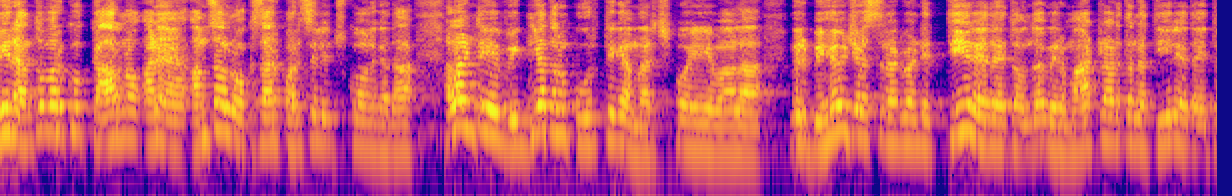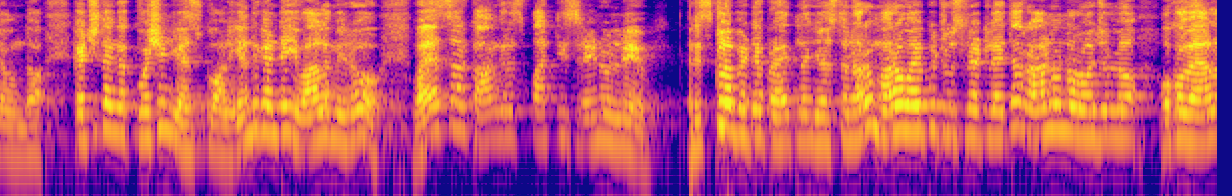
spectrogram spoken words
మీరు ఎంతవరకు కారణం అనే అంశాలను ఒకసారి పరిశీలించుకోవాలి కదా. అలాంటి విజ్ఞతను పూర్తిగా మర్చిపోయి ఇవాళ మీరు బిహేవ్ చేస్తున్నటువంటి తీరు ఏదైతే ఉందో మీరు మాట్లాడుతున్న తీరు ఏదైతే ఉందో ఖచ్చితంగా క్వశ్చన్ చేసుకోవాలి. ఎందుకంటే ఇవాళ మీరు వైఎస్ఆర్ కాంగ్రెస్ పార్టీ శ్రేణుల్ని రిస్క్లో పెట్టే ప్రయత్నం చేస్తున్నారు. మరోవైపు చూసినట్లయితే రానున్న రోజుల్లో ఒకవేళ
